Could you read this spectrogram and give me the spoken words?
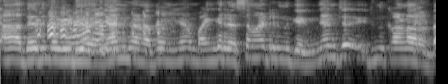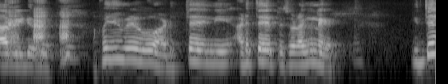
ആ അദ്ദേഹത്തിന്റെ വീഡിയോ ഞാൻ കാണാം. അപ്പൊ ഞാൻ ഭയങ്കര രസമായിട്ടിരുന്ന് കേൾക്കും ഞാൻ ഇരുന്ന് കാണാറുണ്ട് ആ വീഡിയോ അപ്പൊ ഞാൻ ഓ അടുത്ത ഇനി അടുത്ത എപ്പിസോഡ് അങ്ങനെ. ഇതേ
